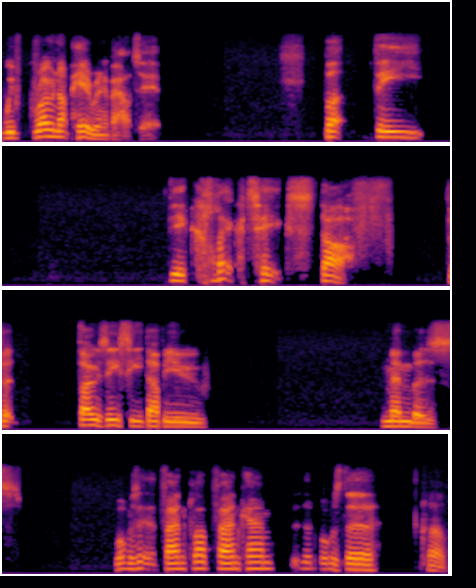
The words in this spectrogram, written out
we've grown up hearing about it, but the the eclectic stuff that those ECW members, what was it? Fan club, fan cam. What was the Club.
